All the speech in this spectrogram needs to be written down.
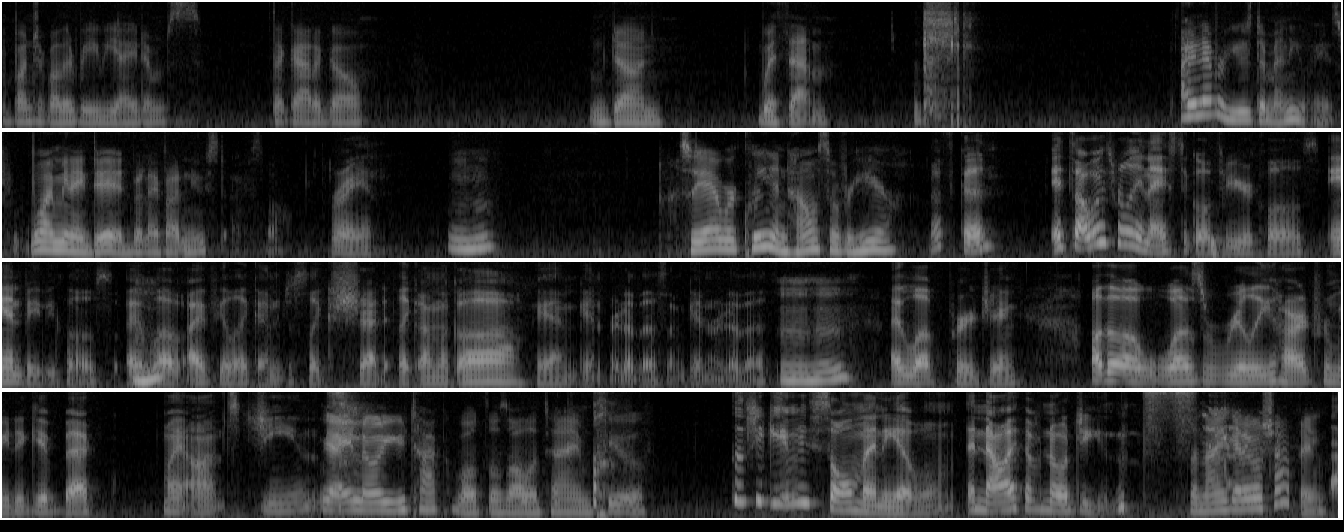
a bunch of other baby items that gotta go. I'm done with them. I never used them anyways. Well, I mean, I did, but I bought new stuff. So. Right. Mm-hmm. So yeah, we're cleaning house over here. That's good. It's always really nice to go through your clothes and baby clothes. I Mhm. love. I feel like I'm just like shed. Like I'm like, oh, okay, I'm getting rid of this. I'm getting rid of this. Mm-hmm. I love purging. Although it was really hard for me to give back my aunt's jeans. Yeah, I know you talk about those all the time too. Because she gave me so many of them, and now I have no jeans. So now you gotta go shopping.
